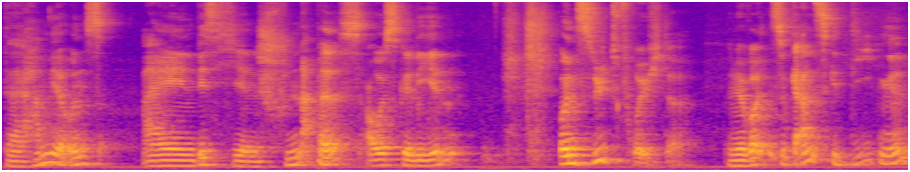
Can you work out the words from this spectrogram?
da haben wir uns ein bisschen Schnappes ausgeliehen und Südfrüchte. Und wir wollten so ganz gediegen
